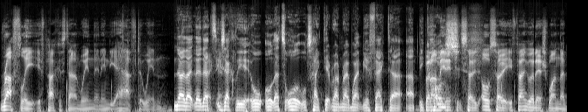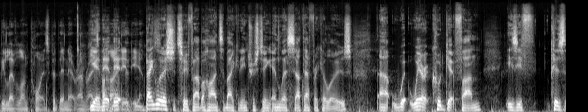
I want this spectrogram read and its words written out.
roughly, if Pakistan win, then India have to win. No, that, that, that's exactly it. All, all, that's all it will take. That run rate won't be a factor uh, because But I mean, so also if Bangladesh won, they'd be level on points, but their net run rate's yeah, they're- behind they're- India. Bangladesh are too far behind to make it interesting unless South Africa lose. Uh, wh- where it could get fun is if because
